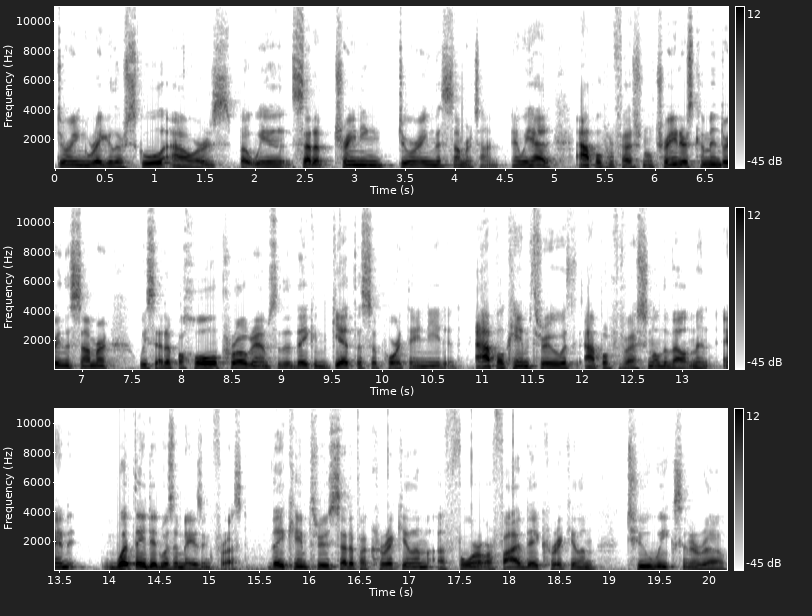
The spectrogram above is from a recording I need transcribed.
during regular school hours, but we uh, set up training during the summertime. And we had Apple professional trainers come in during the summer. We set up a whole program so that they could get the support they needed. Apple came through with Apple professional development and what they did was amazing for us. They came through, set up a curriculum, a four or five day curriculum two weeks in a row,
